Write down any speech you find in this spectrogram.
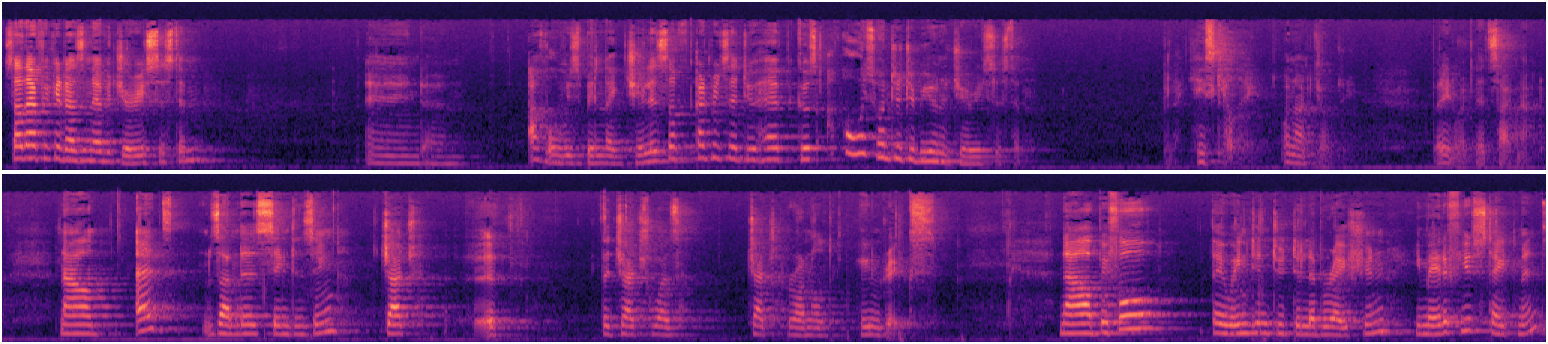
South Africa doesn't have a jury system, and um, I've always been like jealous of countries that do have because I've always wanted to be on a jury system. Be like, he's guilty or not guilty. But anyway, that's side note. Now, at Xander's sentencing, Judge uh, the judge was Judge Ronald Hendricks. Now, before they went into deliberation, he made a few statements,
